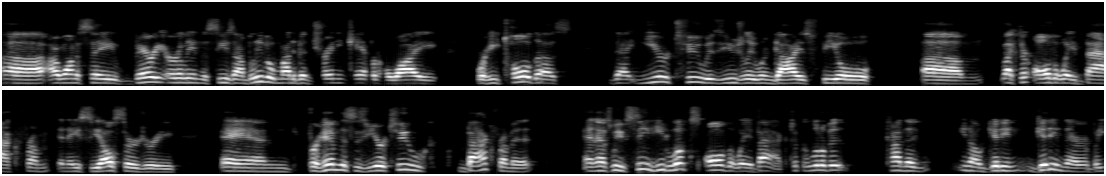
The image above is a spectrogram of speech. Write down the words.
uh, I want to say very early in the season, I believe it might have been training camp in Hawaii, where he told us that year two is usually when guys feel um, like they're all the way back from an ACL surgery. And for him, this is year two back from it. And as we've seen, he looks all the way back. Took a little bit kind of, you know, getting getting there, but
